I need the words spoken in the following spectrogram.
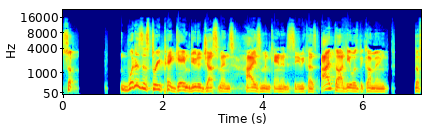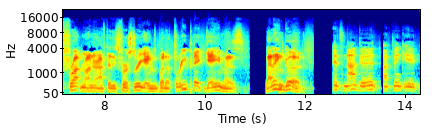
So, what does this three pick game do to Justman's Heisman candidacy? Because I thought he was becoming the front runner after these first three games, but a three pick game is that ain't good. It's not good. I think it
